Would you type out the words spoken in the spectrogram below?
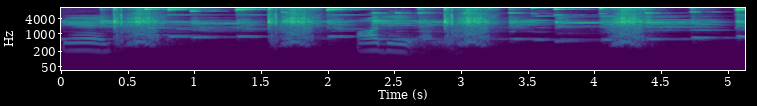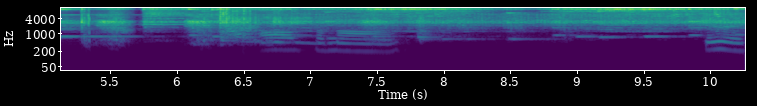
Gel. Hadi Allah. Al sana. Evet.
